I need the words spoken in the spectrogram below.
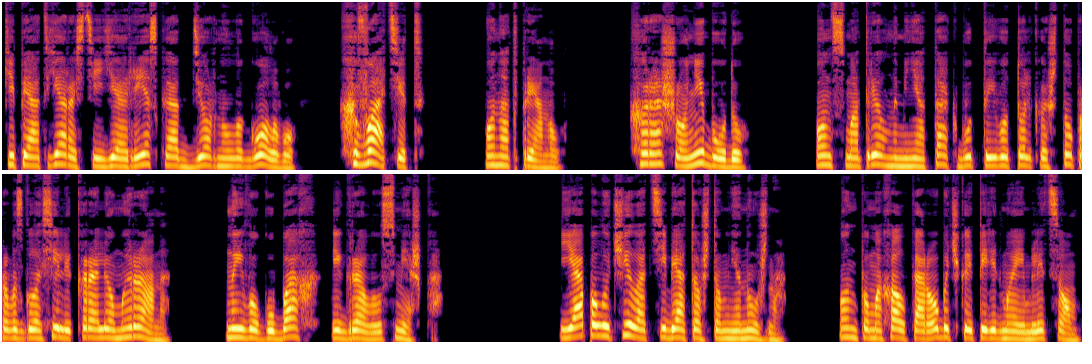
Кипя от ярости, я резко отдернула голову. «Хватит!» Он отпрянул. «Хорошо, не буду». Он смотрел на меня так, будто его только что провозгласили королем Ирана. На его губах играла усмешка. «Я получил от тебя то, что мне нужно». Он помахал коробочкой перед моим лицом.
